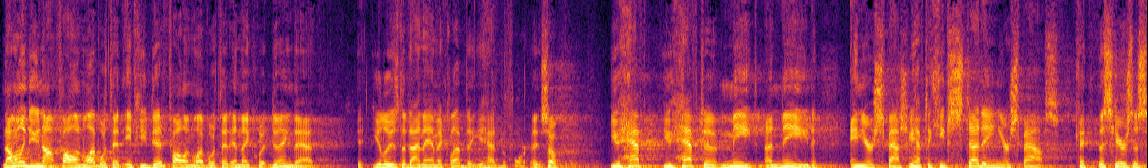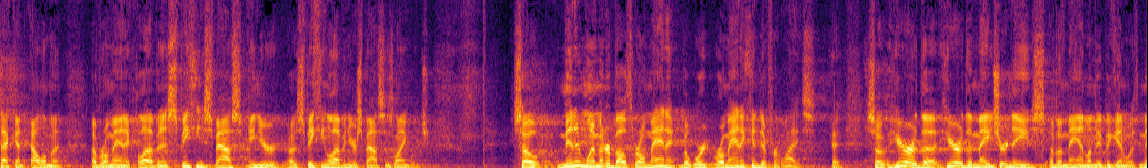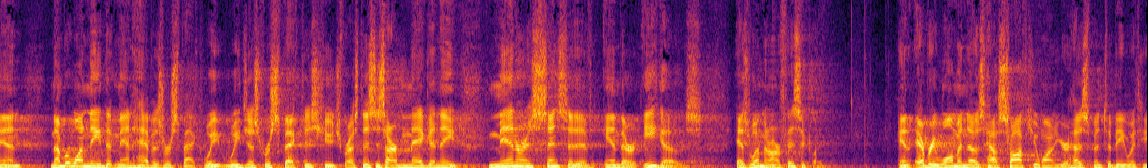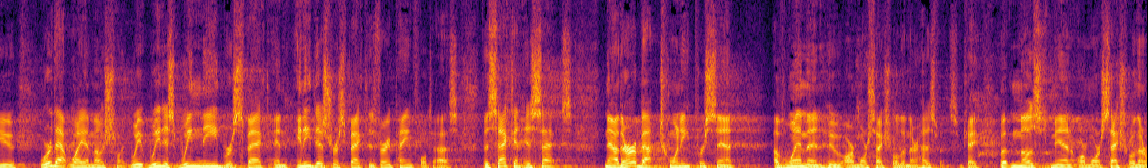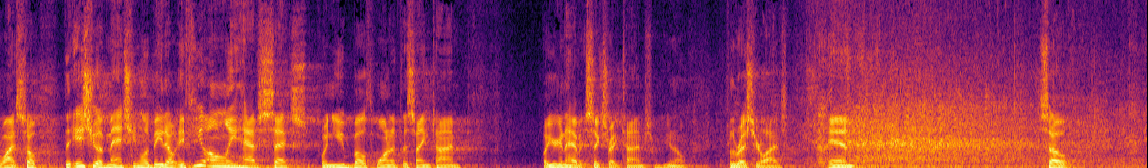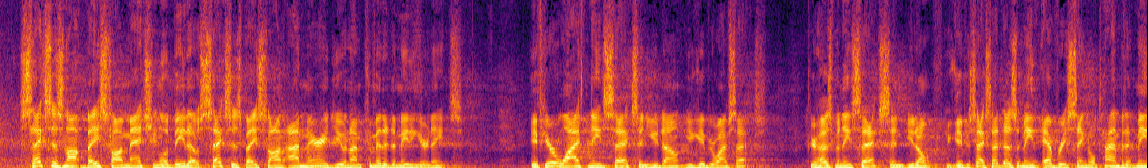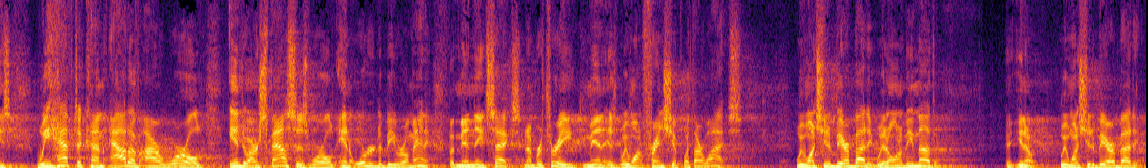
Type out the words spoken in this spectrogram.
not only do you not fall in love with it, if you did fall in love with it and they quit doing that, it, you lose the dynamic love that you had before. So you have, you have to meet a need in your spouse. You have to keep studying your spouse. Okay, this here's the second element of romantic love, and it's speaking spouse in your uh, speaking love in your spouse's language. So men and women are both romantic, but we're romantic in different ways. Okay. So here are the here are the major needs of a man. Let me begin with men. Number one need that men have is respect. We we just respect is huge for us. This is our mega need. Men are as sensitive in their egos as women are physically. And every woman knows how soft you want your husband to be with you. We're that way emotionally. We, we just we need respect, and any disrespect is very painful to us. The second is sex. Now there are about 20% of women who are more sexual than their husbands, okay? But most men are more sexual than their wives. So the issue of matching libido, if you only have sex when you both want it at the same time, well, you're going to have it six or eight times, you know, for the rest of your lives. And so, sex is not based on matching libido. Sex is based on I married you and I'm committed to meeting your needs. If your wife needs sex and you don't, you give your wife sex. If your husband needs sex and you don't, you give your sex. That doesn't mean every single time, but it means we have to come out of our world into our spouse's world in order to be romantic. But men need sex. Number three, men is we want friendship with our wives. We want you to be our buddy. We don't want to be mother. You know, we want you to be our buddy.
